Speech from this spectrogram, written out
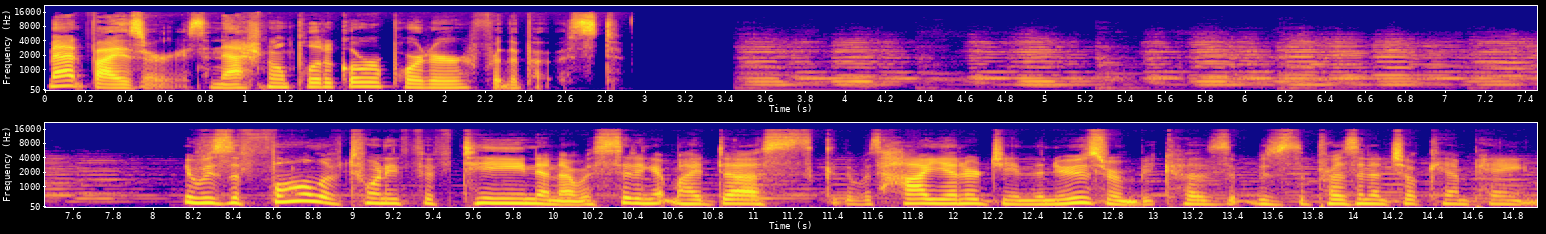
Matt Viser is a national political reporter for The Post. It was the fall of 2015, and I was sitting at my desk. There was high energy in the newsroom because it was the presidential campaign.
